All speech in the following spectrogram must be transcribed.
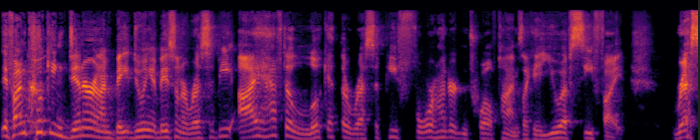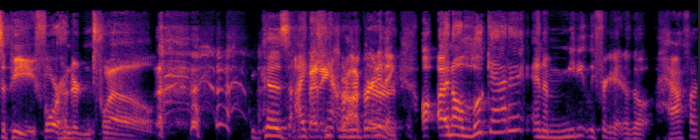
if I'm cooking dinner and I'm ba- doing it based on a recipe, I have to look at the recipe 412 times, like a UFC fight. Recipe 412 because I can't remember Crocker. anything. Uh, and I'll look at it and immediately forget. I'll go half a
